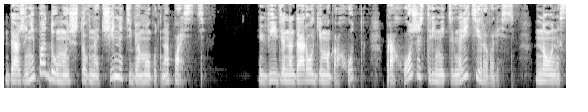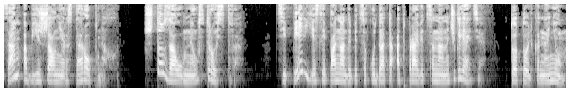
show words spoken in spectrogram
даже не подумаешь, что в ночи на тебя могут напасть. Видя на дороге магоход, прохожие стремительно ретировались, но он и сам объезжал нерасторопных. Что за умное устройство? Теперь, если понадобится куда-то отправиться на ночь глядя, то только на нем.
